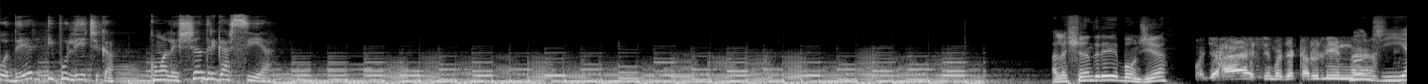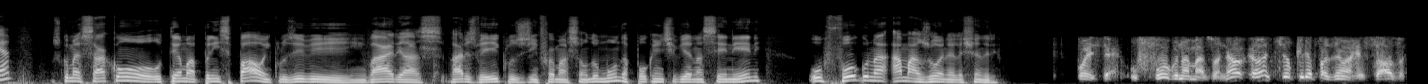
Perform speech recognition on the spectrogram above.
Poder e Política, com Alexandre Garcia. Alexandre, bom dia. Bom dia, Raíssa. Bom dia, Carolina. Bom dia. Vamos começar com o tema principal, inclusive em várias, vários veículos de informação do mundo. Há pouco a gente via na CNN o fogo na Amazônia, Alexandre. Pois é, o fogo na Amazônia. Antes eu queria fazer uma ressalva.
